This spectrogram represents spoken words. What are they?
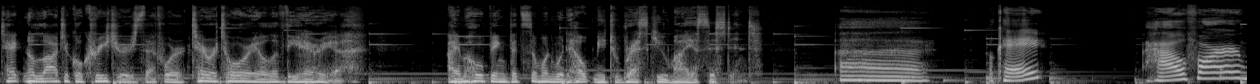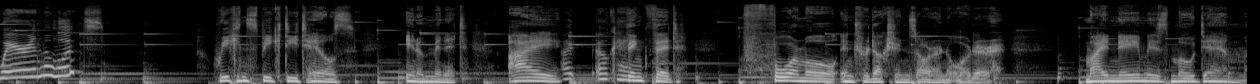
technological creatures that were territorial of the area. I am hoping that someone would help me to rescue my assistant. Uh, okay. How far where in the woods? We can speak details in a minute. I I, okay. think that formal introductions are in order. My name is Modem.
